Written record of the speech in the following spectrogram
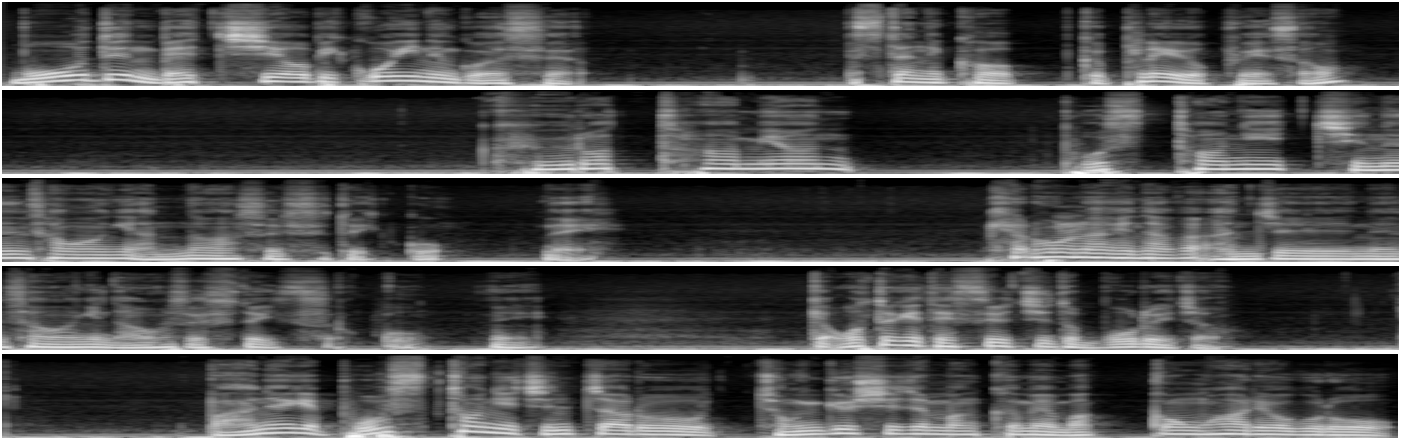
모든 매치업이 꼬이는 거였어요. 스탠리컵 그 플레이오프에서. 그렇다면 보스턴이 지는 상황이 안 나왔을 수도 있고, 네. 캐롤라이나가 안 지는 상황이 나왔을 수도 있었고, 네. 그러니까 어떻게 됐을지도 모르죠. 만약에 보스턴이 진짜로 정규 시즌만큼의 막강 화력으로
